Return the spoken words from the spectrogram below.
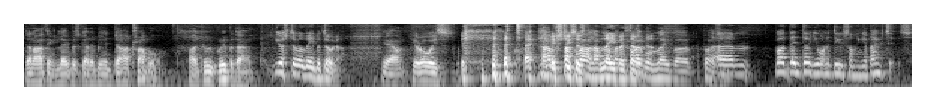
then I think Labour's going to be in dire trouble. I do agree with that. You're still a Labour donor. Yeah. You're always introduced as Labour donor. Labour person. Um, well, then don't you want to do something about it?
